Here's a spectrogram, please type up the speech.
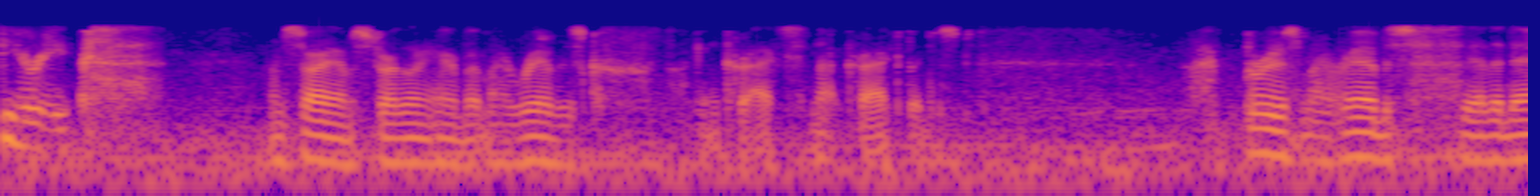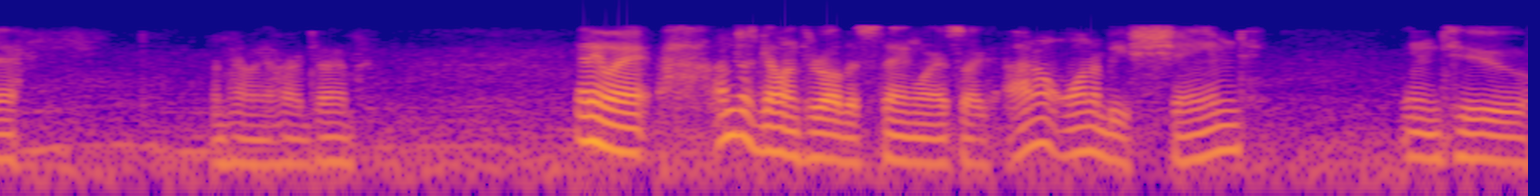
theory. I'm sorry I'm struggling here, but my rib is fucking cracked. Not cracked, but just I bruised my ribs the other day. I'm having a hard time. Anyway, I'm just going through all this thing where it's like I don't want to be shamed into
